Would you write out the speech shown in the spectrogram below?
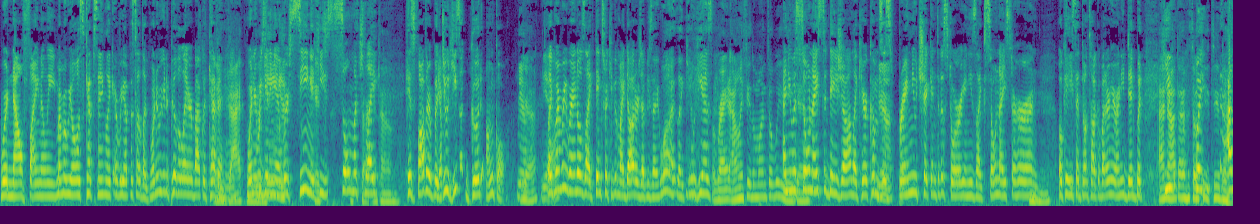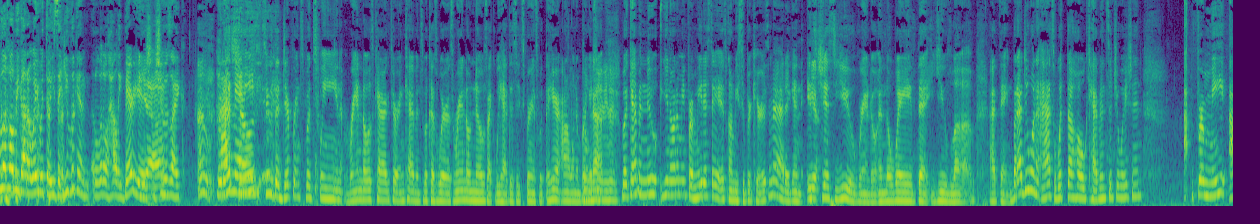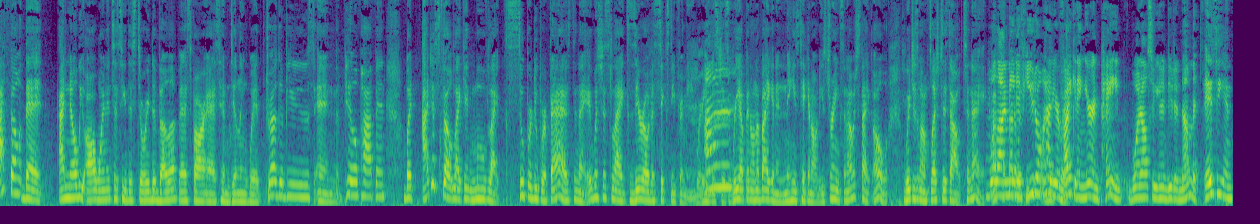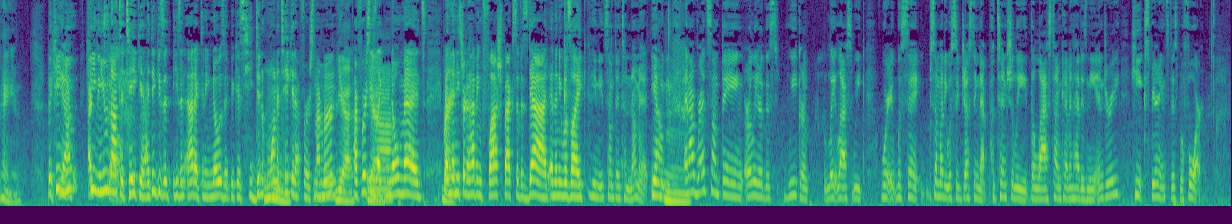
we're now finally. Remember, we always kept saying like every episode, like when are we going to peel the layer back with Kevin? Exactly. When are We're we getting it? it. We're seeing it. It's- he's so much like to his father, but dude, he's a good uncle. yeah. Yeah. Like remember Randall's like, thanks for keeping my daughters up. He's like, what? Like you know, he has Right, I only see them once a week. And he was so nice to Deja. Like, here comes Yeah. this brand new chick into the story, and he's like so nice to her. And mm-hmm. okay, he said, "Don't talk about her hair," and he did. But I he, know, I thought it was so but cute, too, though. I love how we got away with though. He's like, "You looking a little Halle Berry-ish," and she was like, oh But Hi, that Manny. shows too the difference between Randall's character and Kevin's because whereas Randall knows like we had this experience with the hair, I don't want to bring Don't it up. anything. But Kevin knew, you know what I mean. For me to say it, it's going to be super charismatic, and it's Yeah. just you, Randall, and the way that you love. I think. But I do want to ask with the whole Kevin situation. I, for me, I felt that I know we all wanted to see the story develop as far as him dealing with drug abuse and the pill popping, but I just felt like it moved like super duper fast tonight. It was just like zero to sixty for me, where he was Uh, just re upping on a bike and then he's taking all these drinks, and I was just like, oh, we're just gonna flesh this out tonight. Well, I, thought mean, if you don't have quick. your Vicodin and you're in pain, what else are you going to do to numb it? is he in pain? But he Yeah, knew he knew so. not to take it. I think he's a he's an addict and he knows it because he didn't want to take it at first. Remember? Yeah. At first he's like no meds, Right. and then he started having flashbacks of his dad, and then he was like, he needs something to numb it. Yeah. Needs- Mm. And I read something earlier this week or late last week where it was say somebody was suggesting that potentially the last time Kevin had his knee injury, he experienced this before.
